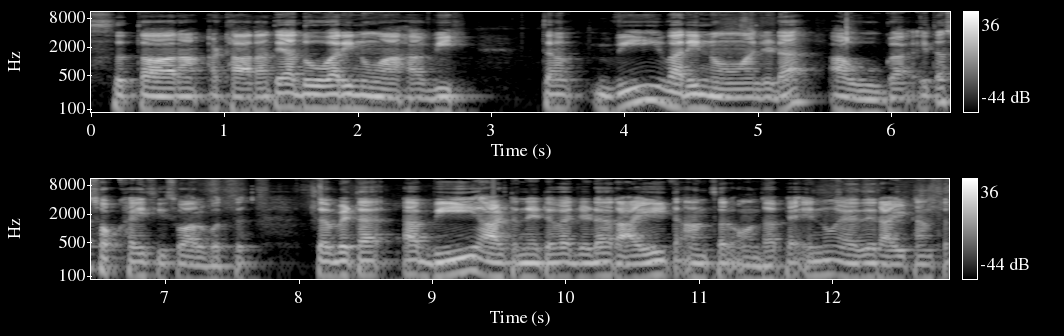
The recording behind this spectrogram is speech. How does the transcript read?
17 18 ਤੇ ਆ ਦੋ ਵਾਰੀ 9 ਆਹਾ 20 ਤਾਂ 20 ਵਾਰੀ 9 ਆ ਜਿਹੜਾ ਆਊਗਾ, ਇਹ ਤਾਂ ਸੌਖਾ ਹੀ ਸੀ ਸਵਾਲ ਪੁੱਤ। ਤਾਂ ਬੇਟਾ ਆ 20 ਆਲਟਰਨੇਟਿਵ ਹੈ ਜਿਹੜਾ ਰਾਈਟ ਆਨਸਰ ਆਉਂਦਾ ਪਿਆ। ਇਹਨੂੰ ਐਜ਼ ਅ ਰਾਈਟ ਆਨਸਰ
